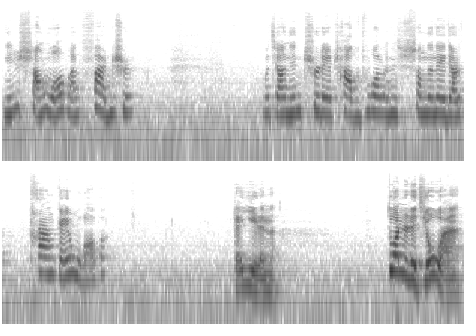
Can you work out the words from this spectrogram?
您赏我碗饭吃。我瞧您吃的也差不多了，剩的那点汤给我吧。这艺人呢，端着这酒碗。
